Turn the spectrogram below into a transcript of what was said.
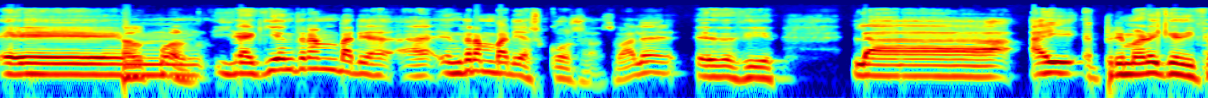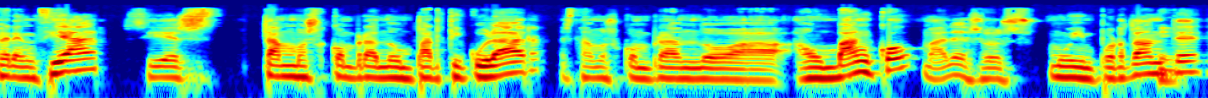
Em, y aquí entran varias, entran varias cosas, ¿vale? Es decir, la, hay, primero hay que diferenciar si estamos comprando un particular, estamos comprando a, un banco, ¿vale? Eso es muy importante.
